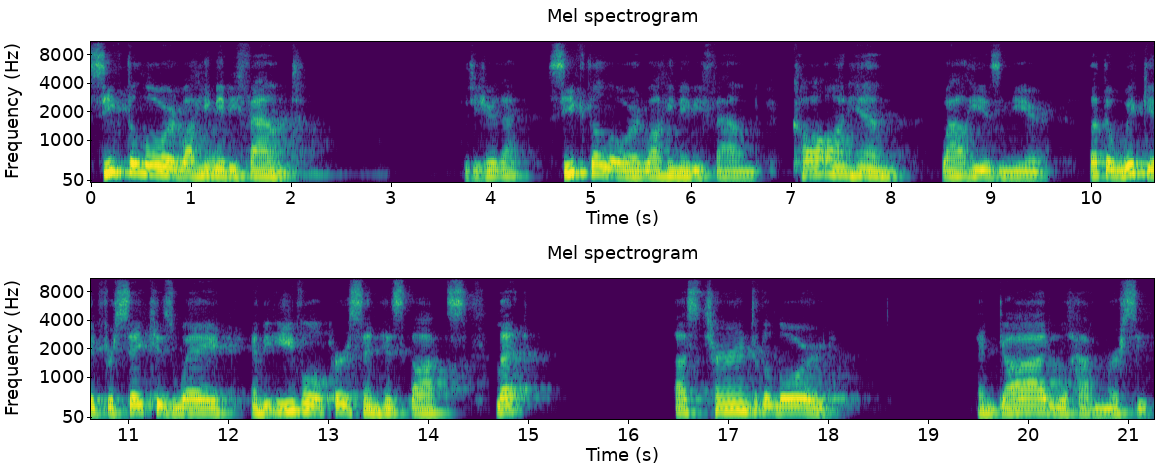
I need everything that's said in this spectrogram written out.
Seek the Lord while he may be found. Did you hear that? Seek the Lord while he may be found. Call on him while he is near. Let the wicked forsake his way and the evil person his thoughts. Let us turn to the Lord, and God will have mercy.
